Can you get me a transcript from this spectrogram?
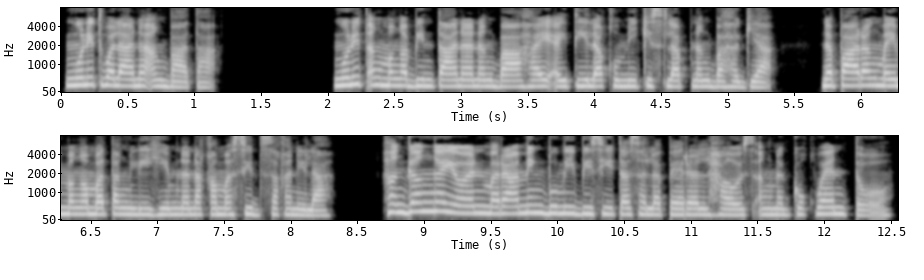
ngunit wala na ang bata. Ngunit ang mga bintana ng bahay ay tila kumikislap ng bahagya, na parang may mga matang lihim na nakamasid sa kanila. Hanggang ngayon, maraming bumibisita sa Laperal House ang nagkukwento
